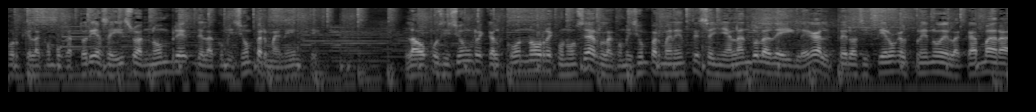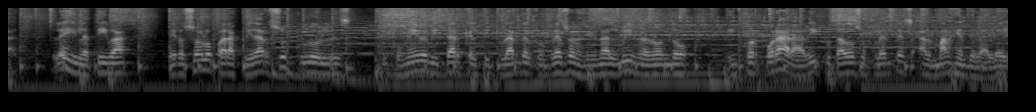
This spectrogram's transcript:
porque la convocatoria se hizo a nombre de la Comisión Permanente. La oposición recalcó no reconocer la comisión permanente señalándola de ilegal, pero asistieron al pleno de la Cámara Legislativa, pero solo para cuidar sus curules y con ello evitar que el titular del Congreso Nacional, Luis Redondo, incorporara a diputados suplentes al margen de la ley.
